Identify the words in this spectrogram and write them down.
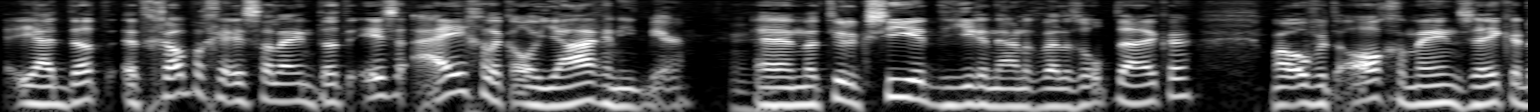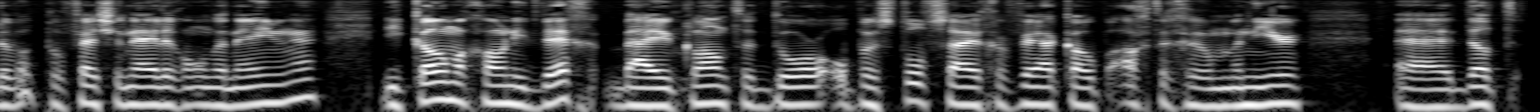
ja, dat, het grappige is alleen, dat is eigenlijk al jaren niet meer. Mhm. En natuurlijk zie je het hier en daar nog wel eens opduiken. Maar over het algemeen, zeker de wat professionelere ondernemingen... die komen gewoon niet weg bij hun klanten... door op een stofzuigerverkoopachtige manier... eh, dat,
